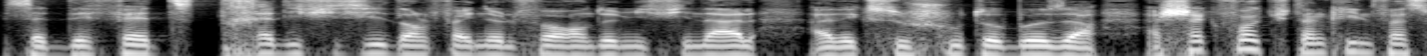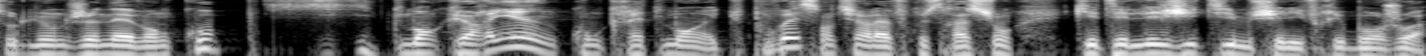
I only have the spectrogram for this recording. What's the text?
cette défaite très difficile dans le Final Four en demi-finale avec ce shoot au buzzer. À chaque fois que tu t'inclines face au Lyon de Genève en coupe, il te manque rien concrètement. Et tu pouvais sentir la frustration qui était légitime chez les Fribourgeois.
